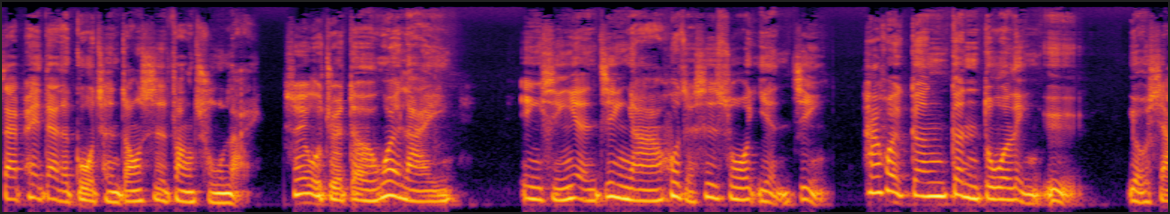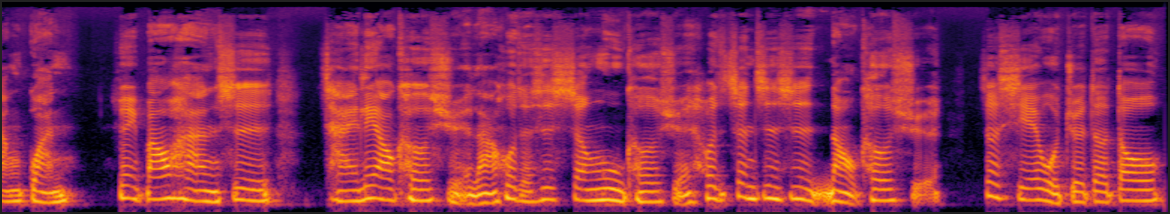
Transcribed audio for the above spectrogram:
在佩戴的过程中释放出来，所以我觉得未来隐形眼镜啊，或者是说眼镜，它会跟更多领域有相关，所以包含是材料科学啦，或者是生物科学，或者甚至是脑科学，这些我觉得都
